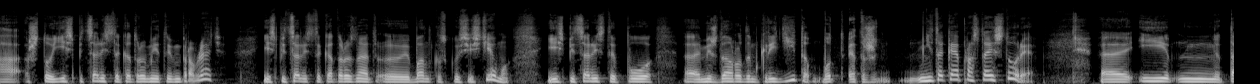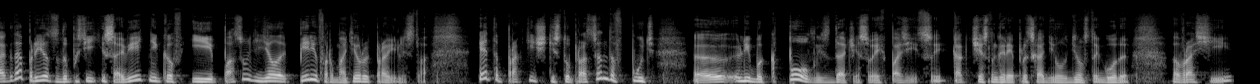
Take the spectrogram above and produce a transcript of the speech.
а что, есть специалисты, которые умеют им управлять? Есть специалисты, которые знают э, банковскую систему, есть специалисты по э, международным кредитам. Вот это же не такая простая история. Э, и тогда придется допустить и советников, и, по сути дела, переформатировать правительство. Это практически 100% путь либо к полной сдаче своих позиций, как, честно говоря, происходило в 90-е годы в России,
